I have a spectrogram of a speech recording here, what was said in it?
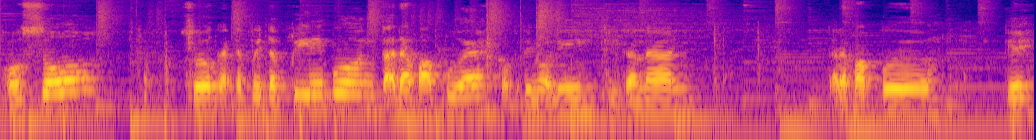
Kosong. So kat tepi-tepi ni pun tak ada apa-apa eh. Kau tengok ni kiri kanan. Tak ada apa-apa. Okay.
